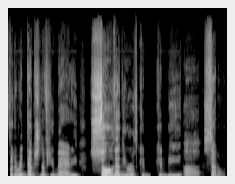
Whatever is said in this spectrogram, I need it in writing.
for the redemption of humanity, so that the earth can can be uh, settled.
